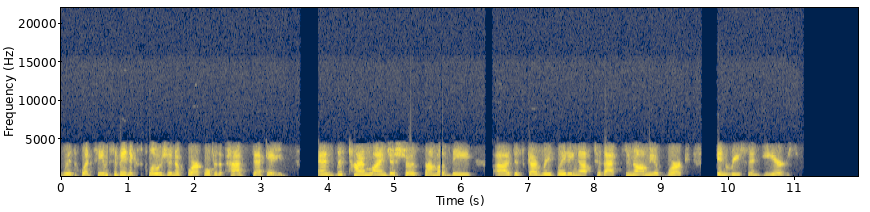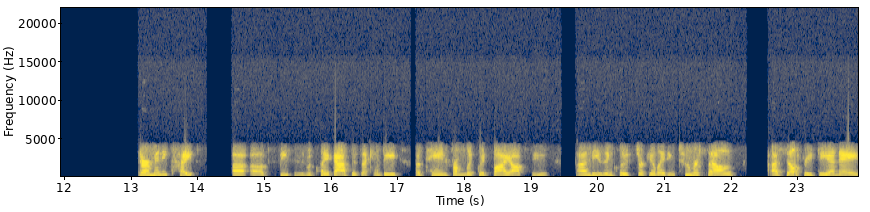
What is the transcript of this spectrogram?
with what seems to be an explosion of work over the past decade. And this timeline just shows some of the uh, discoveries leading up to that tsunami of work in recent years. There are many types uh, of species of nucleic acids that can be obtained from liquid biopsies. And these include circulating tumor cells, uh, cell-free DNA,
